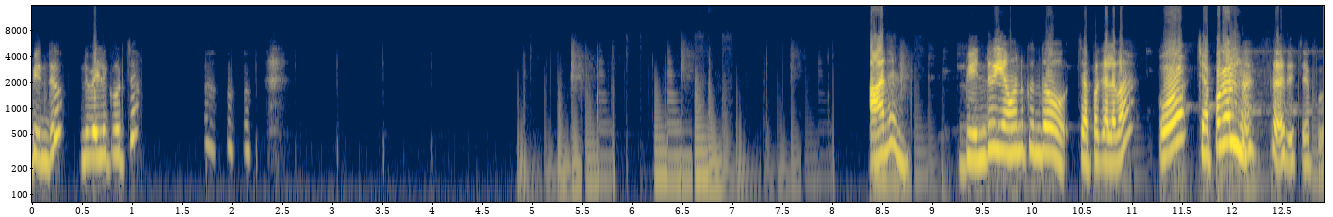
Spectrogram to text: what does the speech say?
బిందు నువ్వు వెళ్ళి కూర్చో. ఆనంద్ బిందు ఏమనుకుందో చెప్పగలవా? ఓ చెప్పగలను. సరే చెప్పు.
